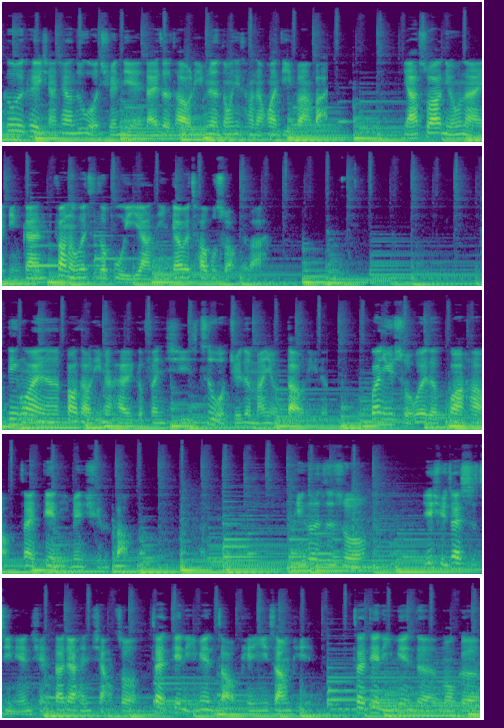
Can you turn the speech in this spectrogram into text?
各位可以想象，如果全联来这套，里面的东西常常换地方摆，牙刷、牛奶、饼干放的位置都不一样，你应该会超不爽的吧？另外呢，报道里面还有一个分析，是我觉得蛮有道理的，关于所谓的挂号在店里面寻宝。评论是说，也许在十几年前，大家很享受在店里面找便宜商品。在店里面的某个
